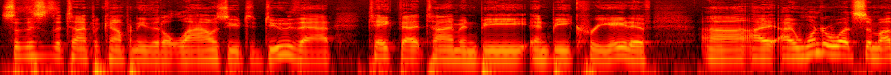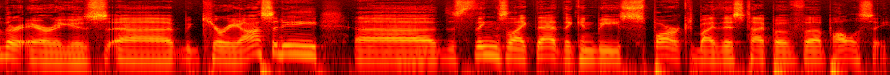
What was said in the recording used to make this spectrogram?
So this is the type of company that allows you to do that, take that time and be and be creative. Uh, I, I, wonder what some other areas, uh, curiosity, uh, things like that, that can be sparked by this type of uh, policy.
